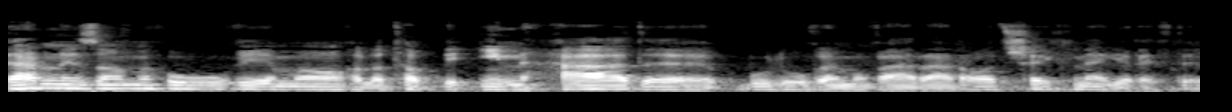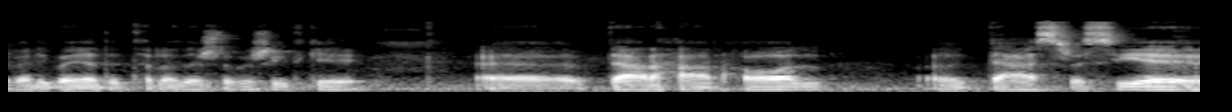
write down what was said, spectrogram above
در نظام حقوقی ما حالا تا به این حد بلوغ مقررات شکل نگرفته. ولی باید اطلاع داشته باشید که در هر حال دسترسی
